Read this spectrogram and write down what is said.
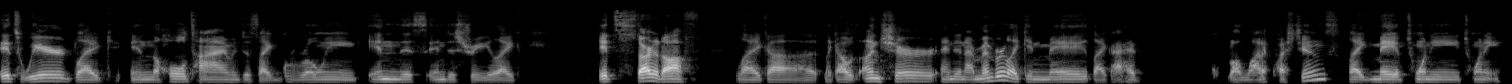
it's weird. Like in the whole time, and just like growing in this industry, like it started off like uh like I was unsure, and then I remember like in May, like I had a lot of questions, like May of 2020,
